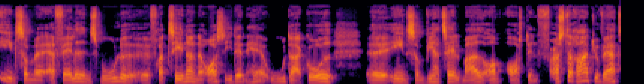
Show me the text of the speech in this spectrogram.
en, som er, faldet en smule fra tænderne, også i den her uge, der er gået. En, som vi har talt meget om, og den første radiovært,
